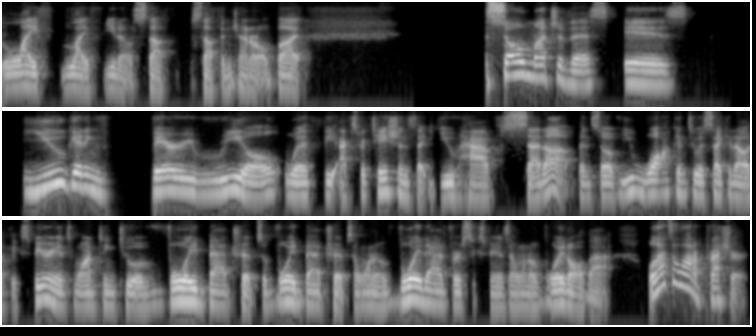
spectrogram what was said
life life you know stuff stuff in general. But so much of this is you getting very real with the expectations that you have set up. And so if you walk into a psychedelic experience wanting to avoid bad trips, avoid bad trips, I want to avoid adverse experience, I want to avoid all that. Well, that's a lot of pressure.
